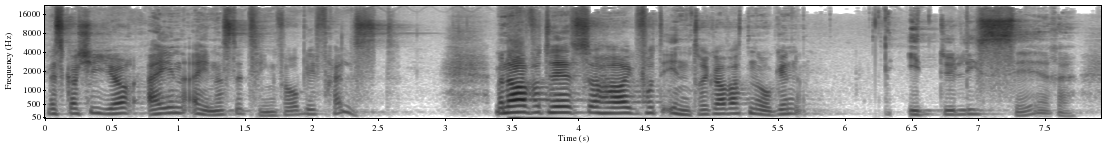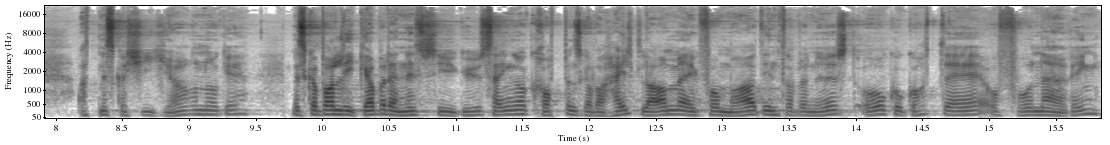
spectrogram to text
Vi skal ikke gjøre én en eneste ting for å bli frelst. Men av og til så har jeg fått inntrykk av at noen idylliserer at vi skal ikke gjøre noe. Vi skal bare ligge på denne sykehussenga, kroppen skal være helt lam, jeg får mat intravenøst. og hvor godt det er å få næring.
